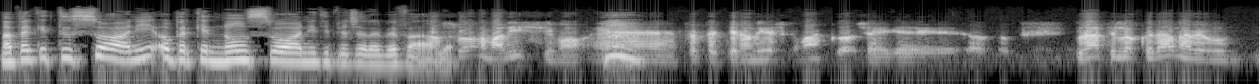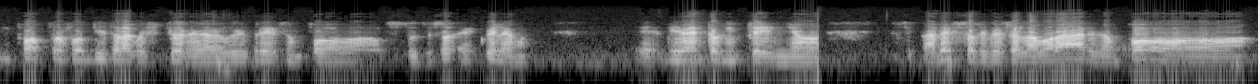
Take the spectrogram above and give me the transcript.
Ma perché tu suoni o perché non suoni ti piacerebbe farlo? No, suono malissimo, eh, perché non riesco manco, cioè che durante il lockdown avevo un po' approfondito la questione, avevo ripreso un po' studio e quello eh, diventa un impegno. Adesso ho ripreso a lavorare da un po'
